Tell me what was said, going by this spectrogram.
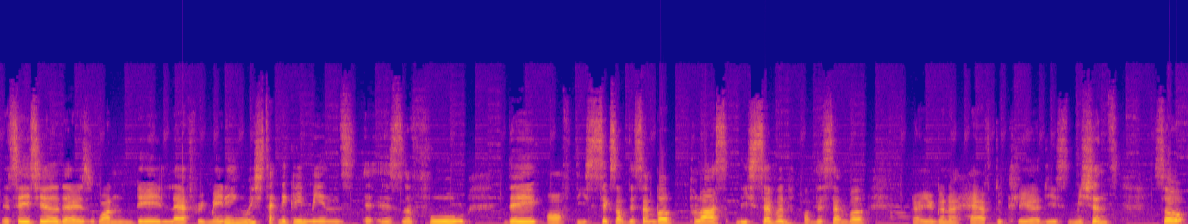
it says here there is one day left remaining, which technically means it is a full day of the 6th of December plus the 7th of December that you're gonna have to clear these missions. So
